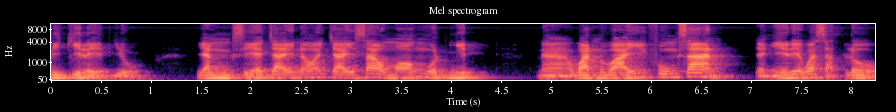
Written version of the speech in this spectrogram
มีกิเลสอยู่ ยังเสียใจน้อยใจเศร้าหมองหงุดหงิดนะวันไหวฟุ้งซ่าน อย่างนี้เรียกว่าสัตว์โลก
